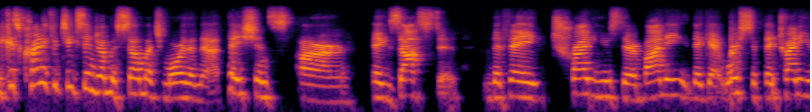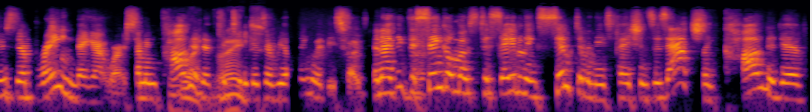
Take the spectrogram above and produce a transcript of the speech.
because chronic fatigue syndrome is so much more than that. Patients are exhausted that they try to use their body, they get worse. If they try to use their brain, they get worse. I mean, cognitive right, fatigue right. is a real thing with these folks. And I think the single most disabling symptom in these patients is actually cognitive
